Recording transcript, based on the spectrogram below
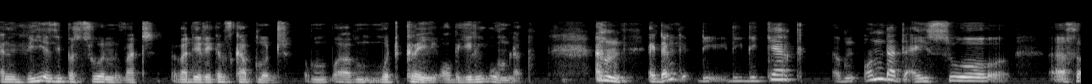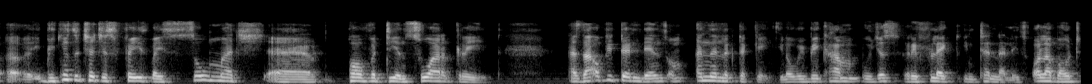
en wie is die persoon wat wat die rekenskap moet uh, moet kry op hierdie oomblik. Ek dink die die die kerk um, omdat hy so uh, because the church is faced by so much uh, poverty and swaar kry as daar ook die tendens om innerlik te kyk. You know we become we just reflect internally. It's all about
